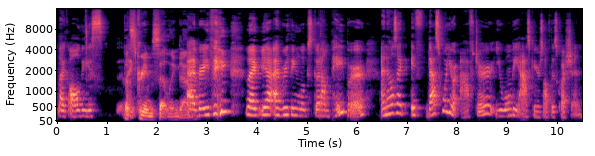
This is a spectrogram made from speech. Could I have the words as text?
like all these That like, screams settling down. everything like yeah everything looks good on paper and i was like if that's what you're after you won't be asking yourself this question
